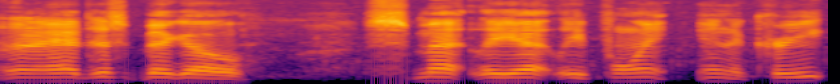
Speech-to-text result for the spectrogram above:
And then I had this big old Smetley Etley point in the creek.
